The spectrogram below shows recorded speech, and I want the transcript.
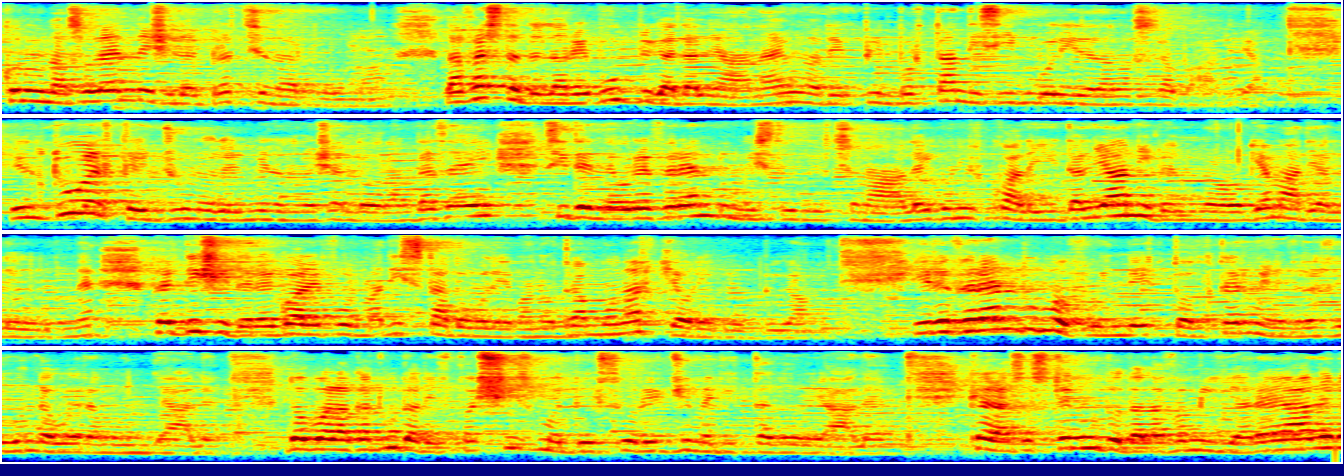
con una solenne celebrazione a Roma. La festa della Repubblica Italiana è uno dei più importanti simboli della nostra patria. Il 2 e il 3 giugno del 1946 si tenne un referendum istituzionale con il quale gli italiani vennero chiamati alle urne per decidere quale forma di Stato volevano, tra monarchia o repubblica. Il referendum referendum fu indetto al termine della seconda guerra mondiale, dopo la caduta del fascismo e del suo regime dittatoriale, che era sostenuto dalla famiglia reale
